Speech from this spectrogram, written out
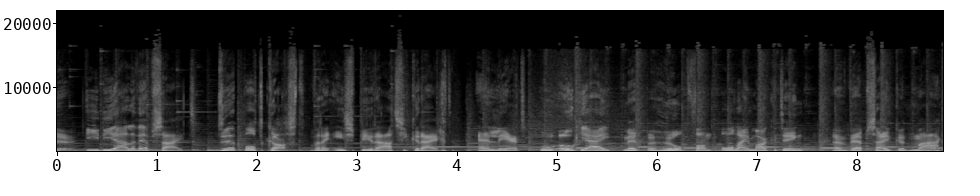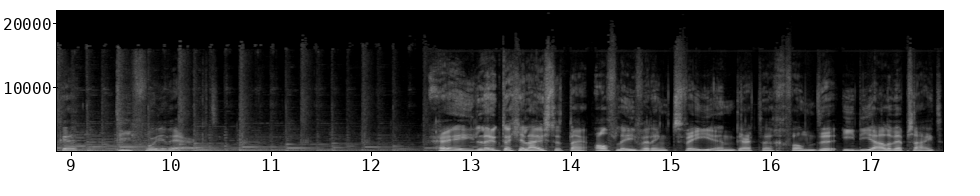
De Ideale Website. De podcast waarin je inspiratie krijgt en leert hoe ook jij met behulp van online marketing een website kunt maken die voor je werkt. Hey, leuk dat je luistert naar aflevering 32 van De Ideale Website.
